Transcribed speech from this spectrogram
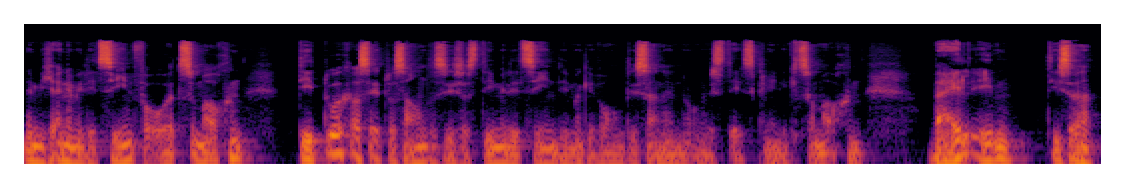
nämlich eine Medizin vor Ort zu machen, die durchaus etwas anders ist als die Medizin, die man gewohnt ist, an einer Universitätsklinik zu machen, weil eben dieser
